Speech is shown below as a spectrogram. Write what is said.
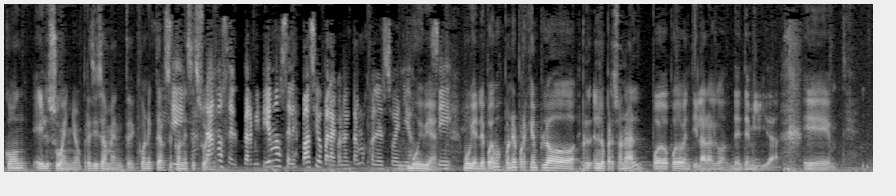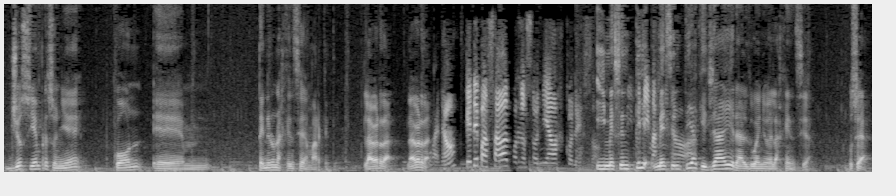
con el sueño, precisamente, conectarse con ese sueño. permitirnos el espacio para conectarnos con el sueño. Muy bien, muy bien. Le podemos poner, por ejemplo, en lo personal, puedo, puedo ventilar algo de, mi vida. Eh, yo siempre soñé con em, tener una agencia de marketing. La verdad, la verdad. Bueno, ¿qué te pasaba cuando soñabas con eso? Y me, sentí, me sentía que ya era el dueño de la agencia. O sea,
